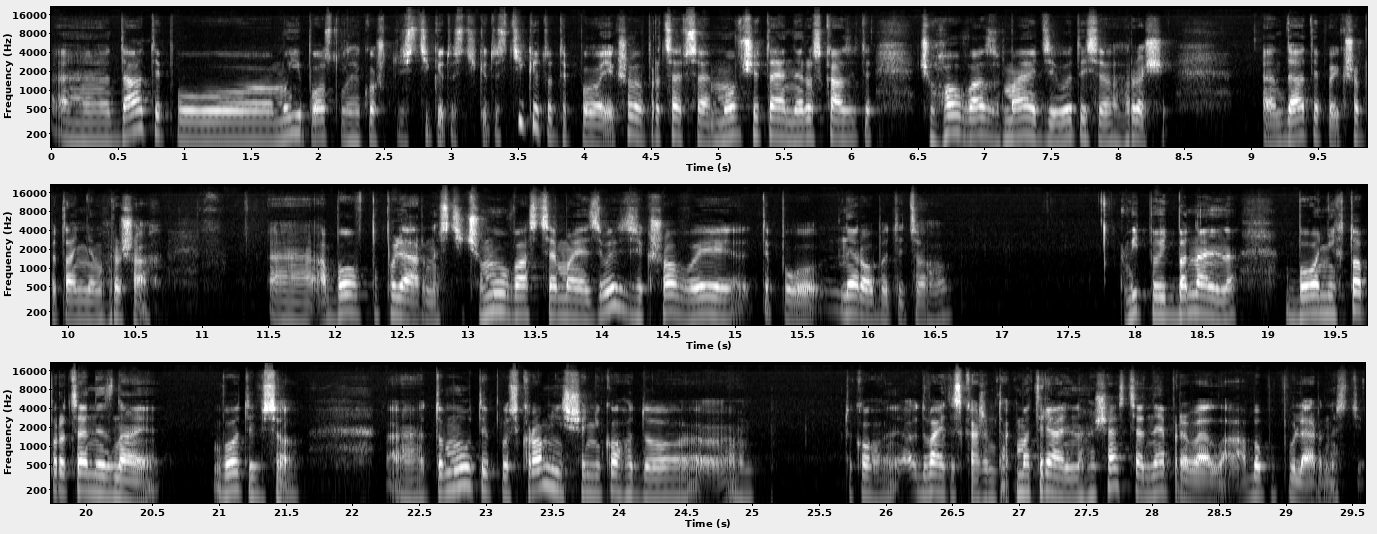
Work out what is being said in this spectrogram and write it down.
Е, да, типу, мої послуги коштують стільки-то, стільки-то, стільки-то. Типу, якщо ви про це все мовчите, не розказуєте, чого у вас мають з'явитися гроші. Е, да, типу, якщо питання в грошах. Е, Або в популярності. Чому у вас це має з'явитися, якщо ви, типу, не робите цього? Відповідь банальна, бо ніхто про це не знає. От і все. Е, Тому, типу, скромність ще нікого до е, такого, давайте скажемо так, матеріального щастя не привела або популярності.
